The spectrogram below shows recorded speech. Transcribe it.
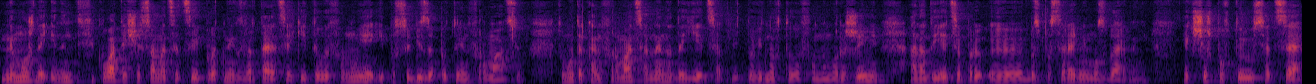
не можна ідентифікувати, що саме це цей платник звертається, який телефонує і по собі запитує інформацію. Тому така інформація не надається відповідно в телефонному режимі, а надається при е, безпосередньому зверненні. Якщо ж повторюся, це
